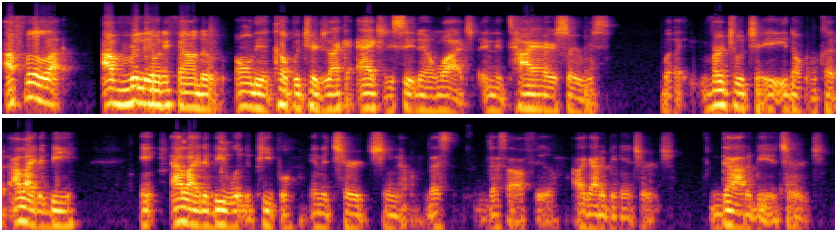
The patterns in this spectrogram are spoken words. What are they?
I feel like I've really only found a, only a couple churches I can actually sit there and watch an entire service. But virtual church, it don't cut it. I like to be I like to be with the people in the church, you know. That's that's how I feel. I gotta be in church. Gotta be in church.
